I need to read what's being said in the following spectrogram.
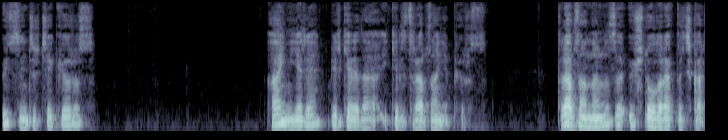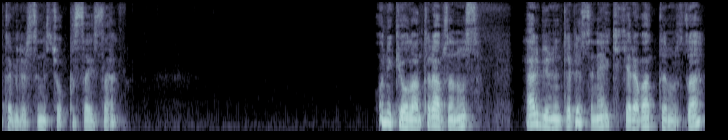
3 zincir çekiyoruz. Aynı yere bir kere daha ikili trabzan yapıyoruz. Trabzanlarınızı üçlü olarak da çıkartabilirsiniz çok kısaysa. 12 olan trabzanımız her birinin tepesine iki kere battığımızda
